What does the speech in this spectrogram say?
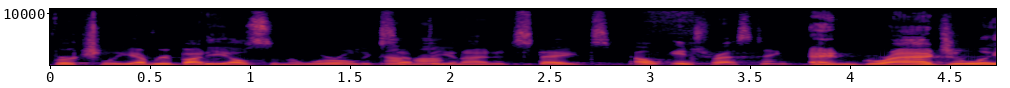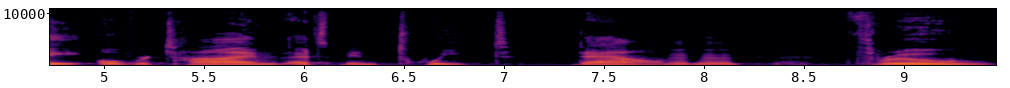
virtually everybody else in the world except uh-huh. the United States. Oh, interesting. And gradually, over time, that's been tweaked down mm-hmm. through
